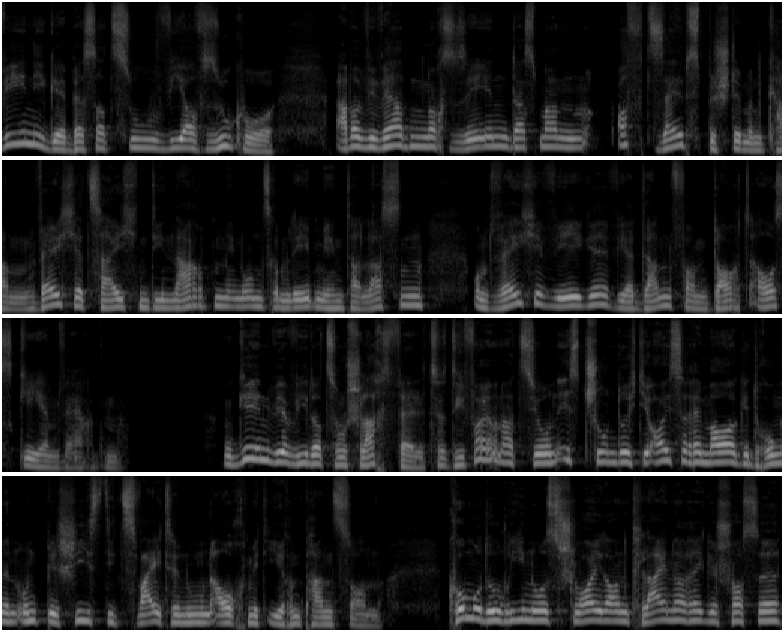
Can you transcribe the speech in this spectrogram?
wenige besser zu wie auf Suko, aber wir werden noch sehen, dass man oft selbst bestimmen kann, welche Zeichen die Narben in unserem Leben hinterlassen und welche Wege wir dann von dort aus gehen werden. Gehen wir wieder zum Schlachtfeld. Die Feuernation ist schon durch die äußere Mauer gedrungen und beschießt die zweite nun auch mit ihren Panzern. Komodorinos schleudern kleinere Geschosse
